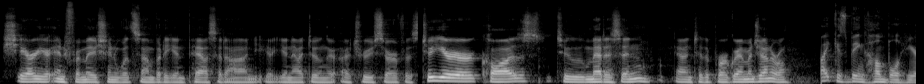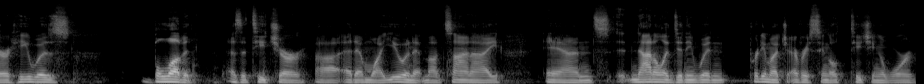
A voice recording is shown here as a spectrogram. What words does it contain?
share your information with somebody and pass it on, you're not doing a, a true service to your cause, to medicine, and to the program in general. Mike is being humble here. He was beloved as a teacher uh, at NYU and at Mount Sinai. And not only did he win pretty much every single teaching award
